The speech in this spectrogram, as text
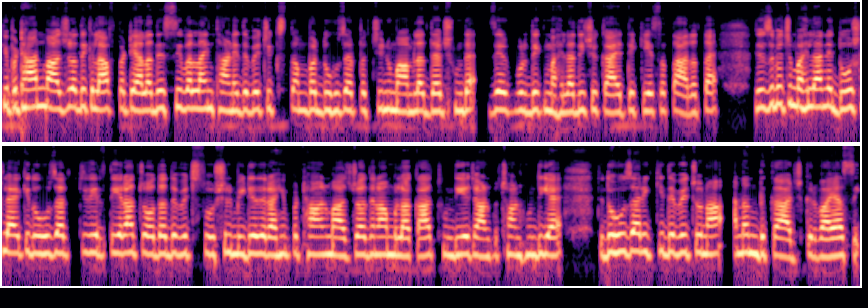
ਕਿ ਪਠਾਨ ਮਾਜਰਾ ਦੇ ਖਿਲਾਫ ਪਟਿਆਲਾ ਦੇ ਸਿਵਲ ਲਾਈਨ ਥਾਣੇ ਦੇ ਵਿੱਚ 1 ਸਤੰਬਰ 2025 ਨੂੰ ਮਾਮਲਾ ਦਰਜ ਹੁੰਦਾ ਹੈ। ਜ਼ੀਰਕਪੁਰ ਦੀ ਇੱਕ ਮਹਿਲਾ ਦੀ ਸ਼ਿਕਾਇਤ ਤੇ ਕੇਸ ਅਧਾਰਤ ਹੈ, ਜਿਸ ਵਿੱਚ ਮਹਿਲਾ ਨੇ ਦੋਸ਼ ਲਾਇਆ ਕਿ 2013-14 ਦੇ ਵਿੱਚ ਸੋਸ਼ਲ ਮੀਡੀਆ ਦੇ ਰਾਹੀਂ ਪਠਾਨ ਮਾਜਰਾ ਦੇ ਨਾਲ ਮੁਲਾਕਾਤ ਹੁੰਦੀ ਹੈ ਜਾਣ ਪਛਾਣ ਹੁੰਦੀ ਹੈ ਤੇ 2021 ਦੇ ਵਿੱਚ ਉਹਨਾਂ ਆਨੰਦ ਕਾਰਜ ਕਰਵਾਇਆ ਸੀ।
